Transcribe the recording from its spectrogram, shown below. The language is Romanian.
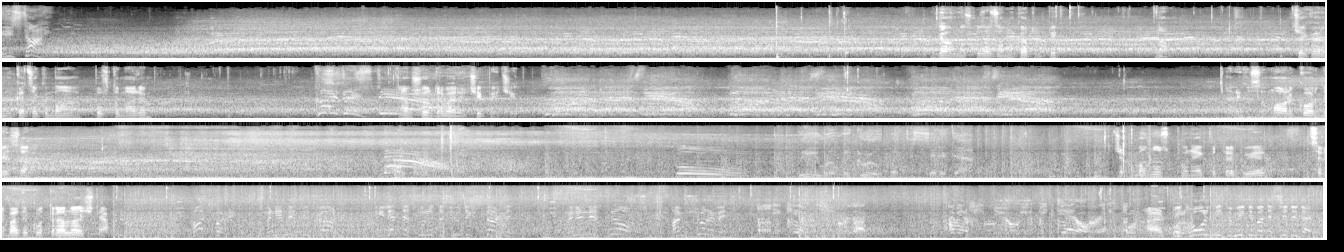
It is time. Da, mă scuzați, am mâncat un pic. Da. Cei care mâncați acum, poftă mare. Cordis Deer! Am și o întrebare, ce pe ce? Adică să moară corde să We regroup at the Citadel. Și acum nu spune că trebuie să ne bată contra la ăștia. Harper! Menendez is gone. He left as soon as the shooting started. Menendez knows. I'm sure of it. You can't be sure of that. I mean, if you knew, you'd be dead already. Bun, hai He acolo. told me to meet him at the Citadel.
